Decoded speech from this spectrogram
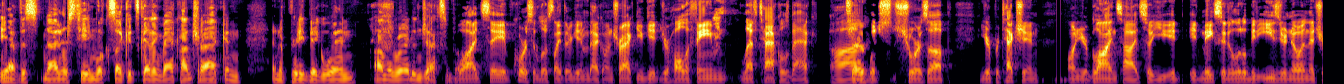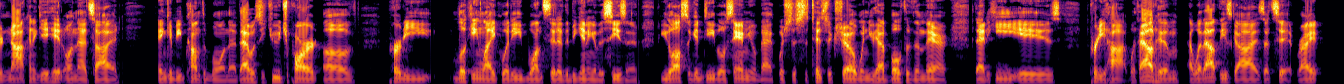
yeah, this Niners team looks like it's getting back on track and and a pretty big win on the road in Jacksonville. Well, I'd say, of course, it looks like they're getting back on track. You get your Hall of Fame left tackles back, uh, sure. which shores up your protection on your blind side. So you it, it makes it a little bit easier knowing that you're not going to get hit on that side and can be comfortable on that. That was a huge part of Purdy looking like what he once did at the beginning of the season. You also get Deebo Samuel back, which the statistics show when you have both of them there that he is pretty hot. Without him, and without these guys, that's it, right?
